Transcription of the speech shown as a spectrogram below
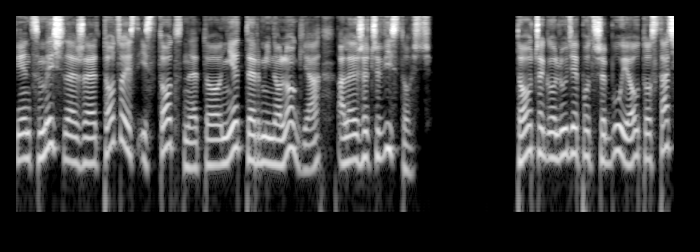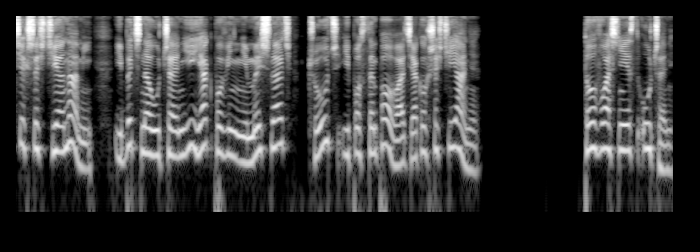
Więc myślę, że to, co jest istotne, to nie terminologia, ale rzeczywistość. To, czego ludzie potrzebują, to stać się chrześcijanami i być nauczeni, jak powinni myśleć, czuć i postępować jako chrześcijanie. To właśnie jest uczeń,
